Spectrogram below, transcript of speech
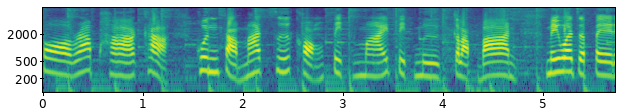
ฟอร่าพาร์คค่ะ คุณสามารถซื้อของติดไม้ติดมือกลับบ้าน ไม่ว่าจะเป็น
